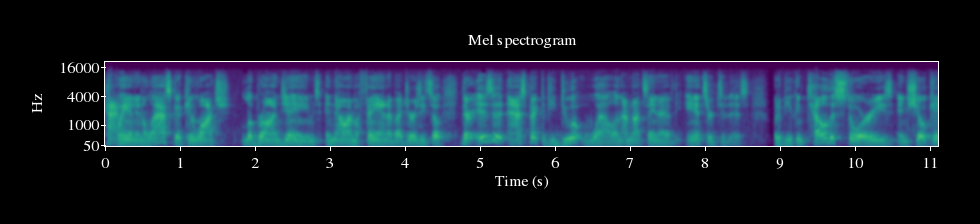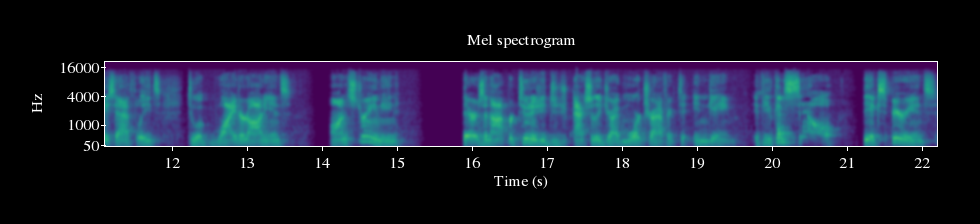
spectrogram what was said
Callahan in Alaska can watch LeBron James, and now I'm a fan. I buy jersey. So there is an aspect if you do it well, and I'm not saying I have the answer to this, but if you can tell the stories and showcase athletes to a wider audience on streaming, there's an opportunity to actually drive more traffic to in-game. If you can oh. sell the experience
